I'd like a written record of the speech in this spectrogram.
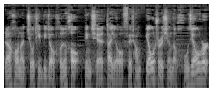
然后呢酒体比较浑厚，并且带有非常标志性的胡椒味儿。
